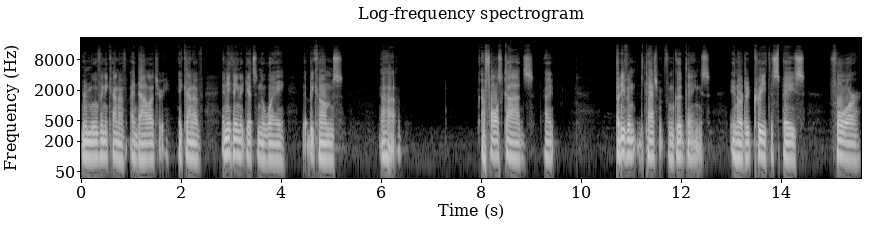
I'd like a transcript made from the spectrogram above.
remove any kind of idolatry, any kind of anything that gets in the way that becomes uh, our false gods, right? But even detachment from good things in order to create the space for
